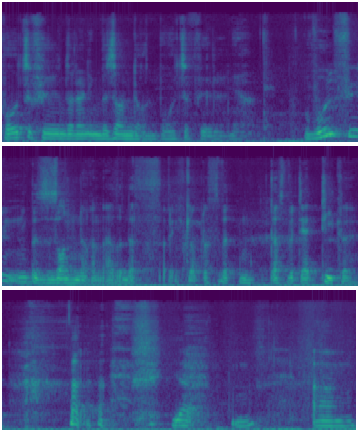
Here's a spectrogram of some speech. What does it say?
äh, wohlzufühlen, sondern im Besonderen wohlzufühlen. Ja. Wohlfühlen im Besonderen, also das, ich glaube, das wird, das wird der Titel. ja. Mhm. Ähm,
